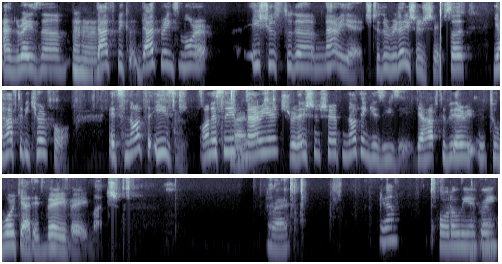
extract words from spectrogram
and raise them Mm-hmm. that's because that brings more issues to the marriage to the relationship so you have to be careful it's not easy honestly Right. marriage relationship nothing is easy you have to be very to work at it very very much Right. Yeah, totally agree.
